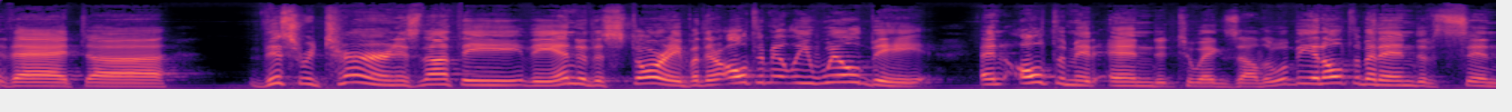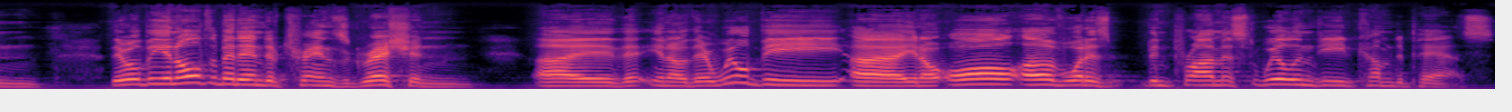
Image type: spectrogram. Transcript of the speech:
that uh, this return is not the, the end of the story, but there ultimately will be an ultimate end to exile. There will be an ultimate end of sin. There will be an ultimate end of transgression uh, that, you know, there will be, uh, you know, all of what has been promised will indeed come to pass.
